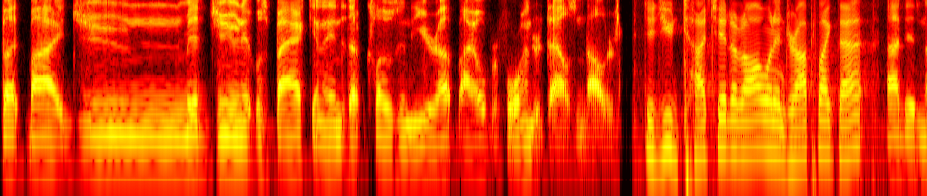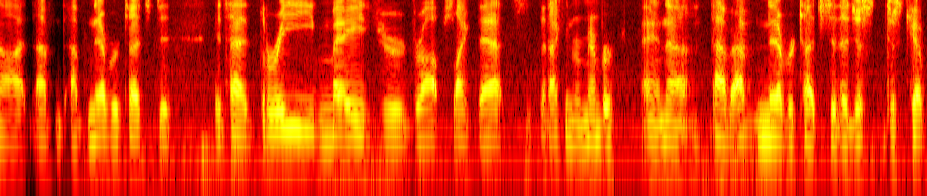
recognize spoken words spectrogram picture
But by June, mid June, it was back, and I ended up closing the year up by over four hundred thousand dollars. Did you touch it at all when it dropped like that? I did not. I've I've never touched it. It's had three major drops like that that I can remember, and uh, I've I've never touched it. I just just kept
